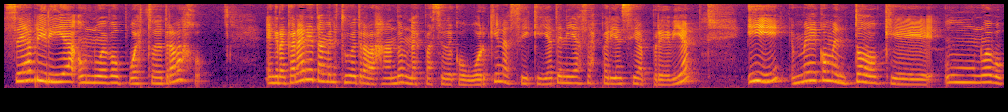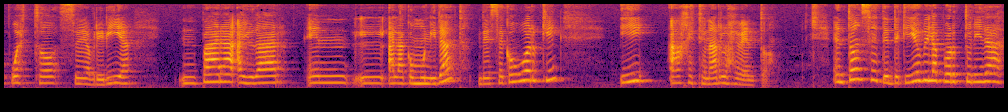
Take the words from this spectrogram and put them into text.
se abriría un nuevo puesto de trabajo. En Gran Canaria también estuve trabajando en un espacio de coworking, así que ya tenía esa experiencia previa y me comentó que un nuevo puesto se abriría mm, para ayudar a la comunidad de ese coworking y a gestionar los eventos. Entonces, desde que yo vi la oportunidad,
